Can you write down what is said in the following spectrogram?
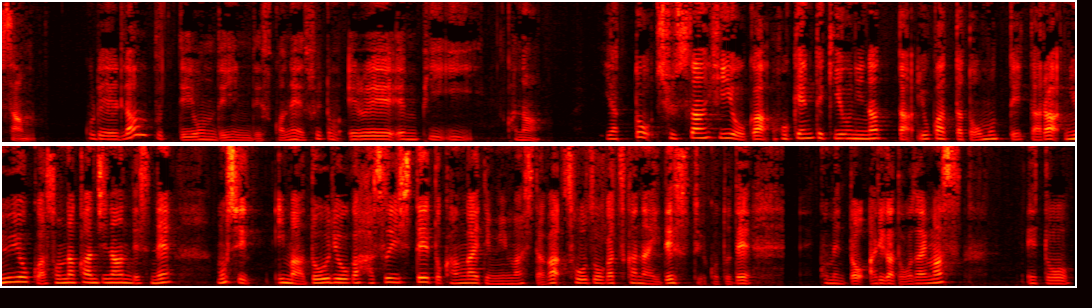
さん。これランプって読んでいいんですかね？それとも LAMPE かな？やっと出産費用が保険適用になったよかったと思っていたらニューヨークはそんな感じなんですね。もし今同僚が破水してと考えてみましたが想像がつかないです。ということでコメントありがとうございます。えっと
